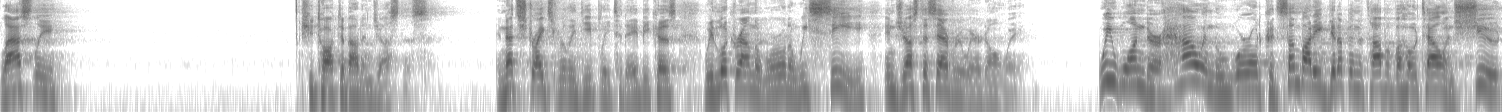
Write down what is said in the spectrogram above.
Lastly, she talked about injustice. And that strikes really deeply today because we look around the world and we see injustice everywhere, don't we? We wonder how in the world could somebody get up in the top of a hotel and shoot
